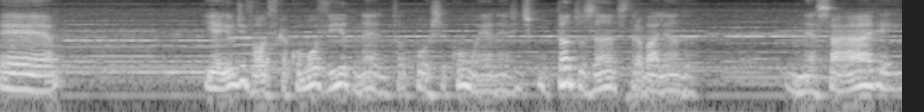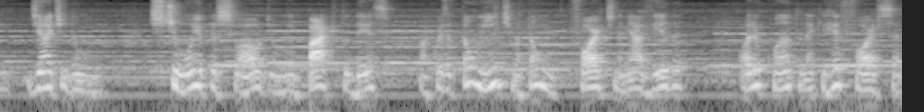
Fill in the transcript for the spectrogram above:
é, e aí o Divaldo fica comovido, né, ele fala, poxa, como é, né, a gente com tantos anos trabalhando nessa área e diante de um testemunho pessoal, de um impacto desse, uma coisa tão íntima, tão forte na minha vida, olha o quanto né, que reforça.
